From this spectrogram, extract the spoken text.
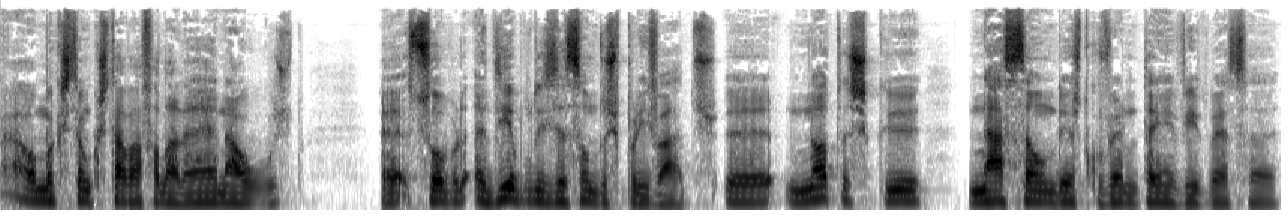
há uma questão que estava a falar a Ana Augusto sobre a diabolização dos privados. Notas que na ação deste governo tem havido essa,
